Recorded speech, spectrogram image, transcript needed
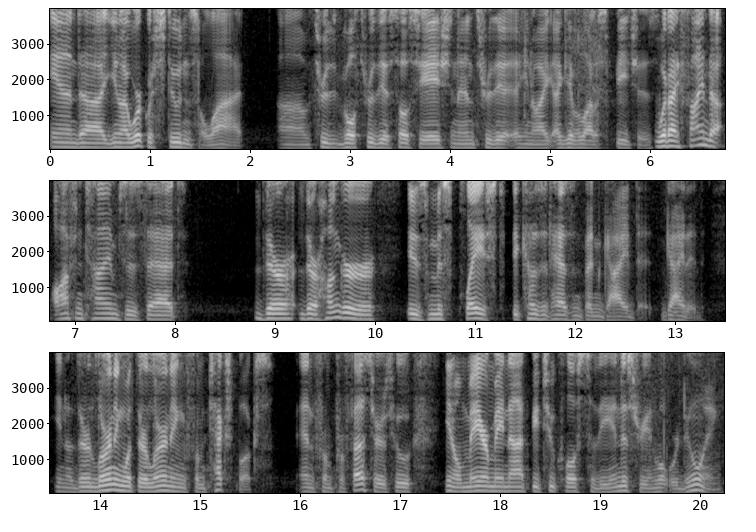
And uh, you know, I work with students a lot, um, through the, both through the association and through the you know, I, I give a lot of speeches. What I find that oftentimes is that their their hunger is misplaced because it hasn't been guided. Guided. You know, they're learning what they're learning from textbooks and from professors who you know may or may not be too close to the industry and what we're doing.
